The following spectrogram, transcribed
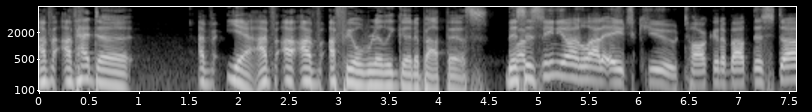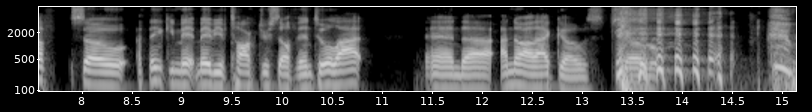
I've I've had to, I've yeah, I've I've I feel really good about this. This Well, I've is seen you on a lot of HQ talking about this stuff, so I think you may, maybe you've talked yourself into a lot, and uh, I know how that goes. So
